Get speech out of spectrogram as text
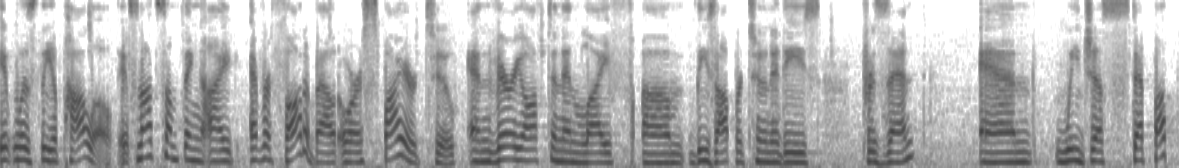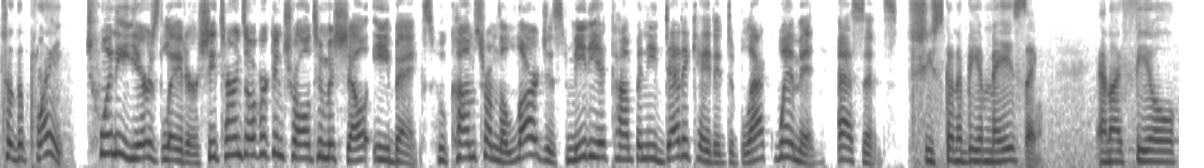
it was the Apollo. It's not something I ever thought about or aspired to. And very often in life, um, these opportunities present, and we just step up to the plate. 20 years later, she turns over control to Michelle Ebanks, who comes from the largest media company dedicated to black women, Essence. She's going to be amazing, and I feel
